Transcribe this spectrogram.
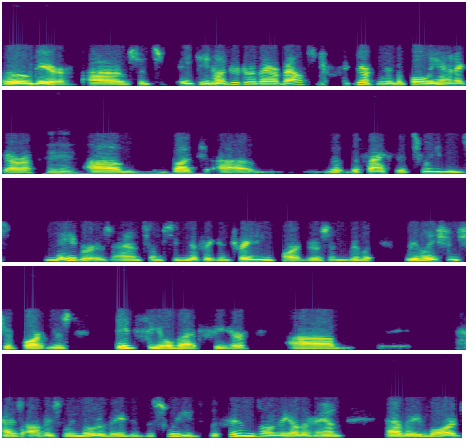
Oh dear, uh, since 1800 or thereabouts during the Napoleonic era. Mm-hmm. Um, but uh, the the fact that Sweden's neighbors and some significant trading partners and re- relationship partners did feel that fear. Uh, has obviously motivated the Swedes. The Finns, on the other hand, have a large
